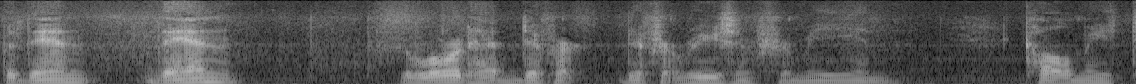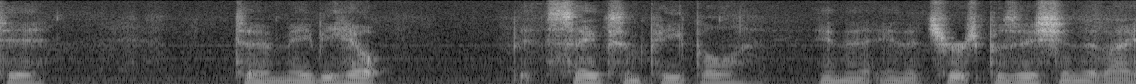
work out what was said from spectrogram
But then then the Lord had a different different reason for me and called me to to maybe help save some people in a, in a church position that I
